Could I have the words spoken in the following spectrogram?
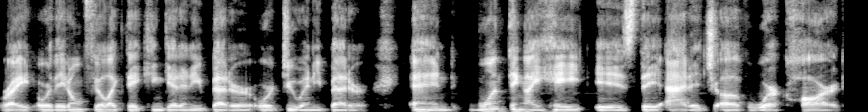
right? Or they don't feel like they can get any better or do any better. And one thing I hate is the adage of work hard.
